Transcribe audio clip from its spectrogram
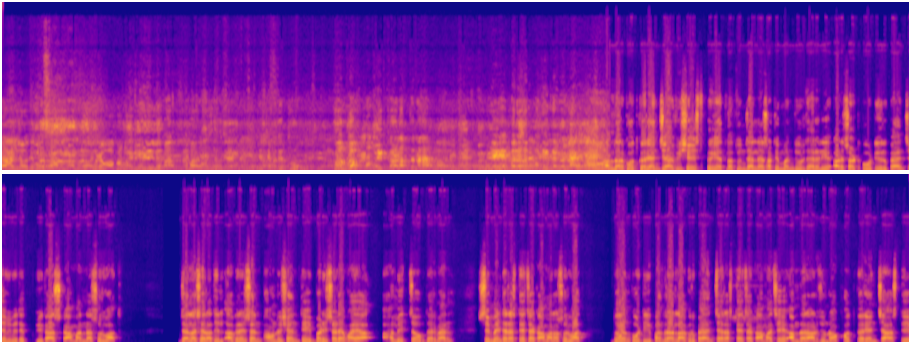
आणले होते. सामान आणलं आम्ही. त्याच्यामध्ये तो आमदार खोतकर यांच्या विशेष प्रयत्नातून जालन्यासाठी मंजूर झालेली अडसष्ट कोटी रुपयांच्या विविध विकास कामांना सुरुवात. जालना शहरातील अग्रेशन फाउंडेशन ते बडी सडक व्हाया हमीद चौक दरम्यान सिमेंट रस्त्याच्या कामाला सुरुवात. दोन कोटी पंधरा लाख रुपयांच्या रस्त्याच्या कामाचे आमदार अर्जुनराव खोतकर यांच्या हस्ते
